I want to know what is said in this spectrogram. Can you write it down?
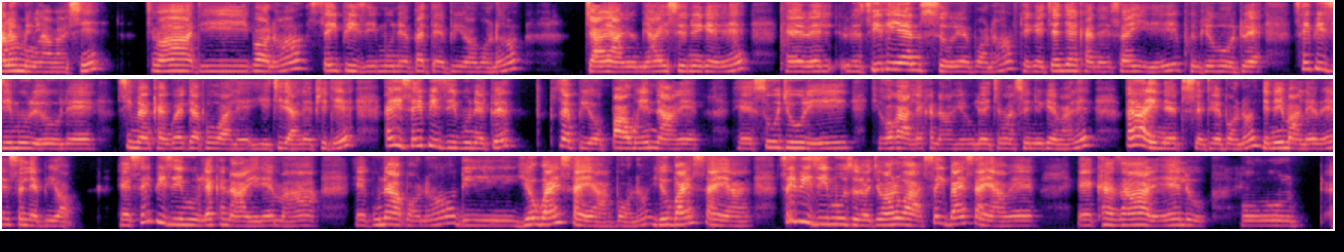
အားလုံးမင်္ဂလာပါရှင်ကျွန်မကဒီပေါ့နော်စိတ်ဖိစီးမှုနဲ့ပတ်သက်ပြီးတော့ပေါ့နော်ကြားရတယ်အများကြီးဆွေးနွေးခဲ့တယ်အဲ resilience ဆိုရဲပေါ့နော်တကယ်ကြမ်းကြမ်းခံတဲ့စွမ်းရည်တွေဖွံ့ဖြိုးဖို့အတွက်စိတ်ဖိစီးမှုတွေကိုလည်းစီမံခန့်ခွဲတတ်ဖို့ကလည်းအရေးကြီးတာလည်းဖြစ်တယ်အဲ့ဒီစိတ်ဖိစီးမှုနဲ့တွဲဆက်ပြီးတော့ပါဝင်လာတဲ့အဲဆိုးကျိုးတွေယောဂလက္ခဏာတွေကိုလည်းကျွန်မဆွေးနွေးခဲ့ပါတယ်အဲ့ဒါတွေနဲ့တစ်ဆက်တည်းပေါ့နော်ဒီနေ့မှလည်းပဲဆက်လက်ပြီးတော့ အဲစိတ်ဖိစီးမှုလက္ခဏာတွေထဲမှာအဲခုနပေါ့နော်ဒီရုပ်ပိုင်းဆိုင်ရာပေါ့နော်ရုပ်ပိုင်းဆိုင်ရာစိတ်ဖိစီးမှုဆိုတော့ကျမတို့ကစိတ်ပိုင်းဆိုင်ရာပဲအဲခံစားရတယ်လို့ဟို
